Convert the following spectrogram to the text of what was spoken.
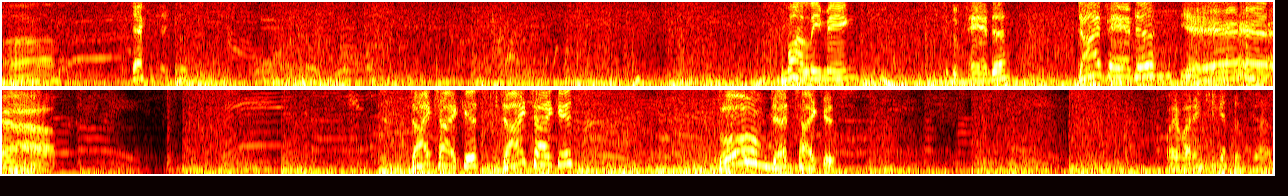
Uh, yeah, I can take this. Come on, Li Ming. Stupid panda. Die, panda. Yeah. Die, Tychus. Die, Tychus. Boom, dead Tychus. Wait, why didn't you get this yet?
